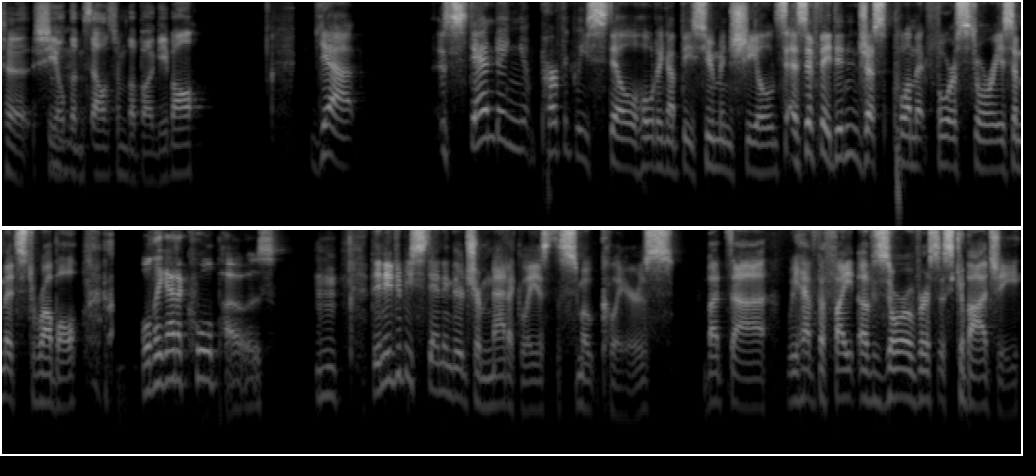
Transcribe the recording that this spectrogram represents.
to shield Mhm. themselves from the buggy ball. Yeah. Standing perfectly still, holding up these human shields as if they didn't just plummet four stories amidst rubble. Well, they got a cool pose. They need to be standing there dramatically as the smoke clears. But uh, we have the fight of Zoro versus Kabaji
